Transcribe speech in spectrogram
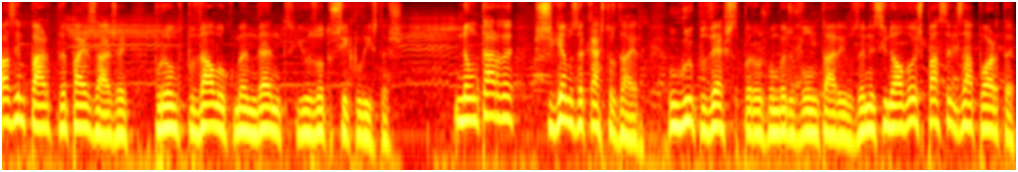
fazem parte da paisagem por onde pedala o comandante e os outros ciclistas. Não tarda, chegamos a Castro Daire. O grupo desce para os bombeiros voluntários. A Nacional 2 passa-lhes à porta.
